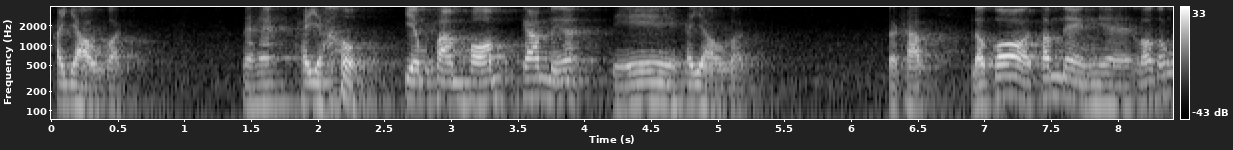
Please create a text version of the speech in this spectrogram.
เขย่าก่อนนะฮะเขย่าเตรียมความพร้อมกล้ามเนื้อนี่เขย่าก่อน นะครับแล้วก็ตำแหน่งเนี่ยเราต้อง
